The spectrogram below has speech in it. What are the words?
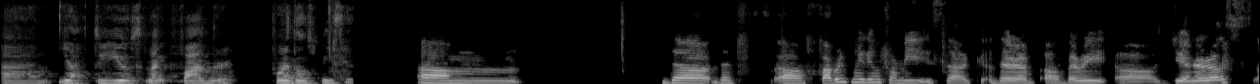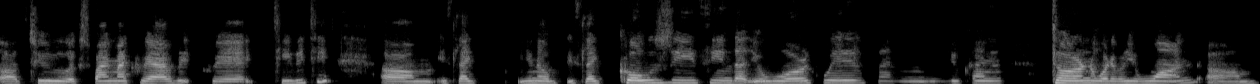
um, you have to use like fiber for those pieces? Um, the the uh, fabric medium for me is like they're uh, very uh, generous uh, to expand my creativity. creativity. Um, it's like you know, it's like cozy thing that you work with, and you can turn whatever you want. Um,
